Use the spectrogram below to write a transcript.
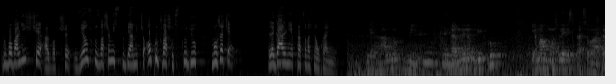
próbowaliście, albo czy w związku z waszymi studiami, czy oprócz waszych studiów możecie legalnie pracować на Україні? Легально ні. Е, Ми влітку я мав можливість працювати,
